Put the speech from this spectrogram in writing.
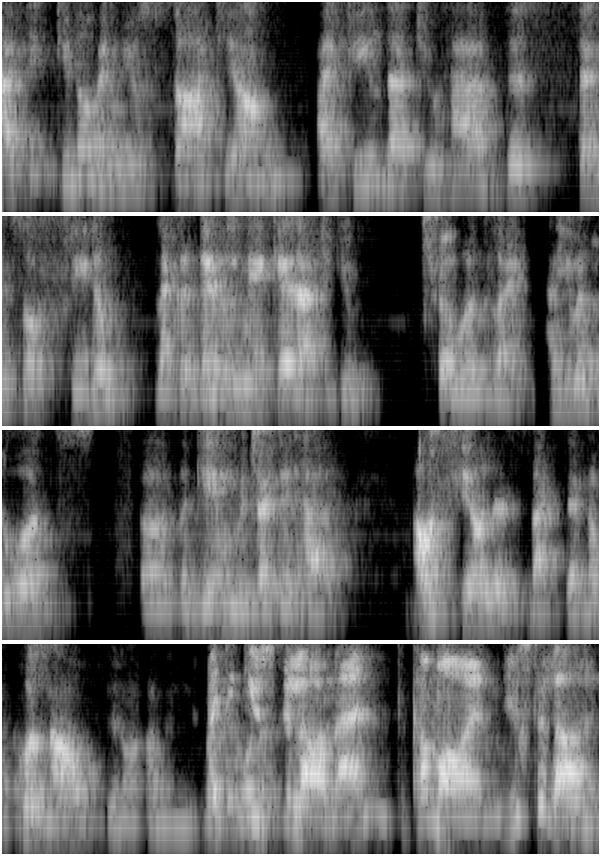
i think you know when you start young i feel that you have this sense of freedom like a devil may care attitude sure. towards life and even towards uh, the game which i did have I was fearless back then. Of course, now you know. I mean, I think you still are, man. Come on, you still are.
